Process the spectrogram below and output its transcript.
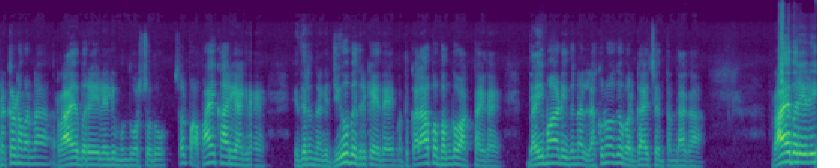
ಪ್ರಕರಣವನ್ನು ರಾಯಬರೇಲಿಯಲ್ಲಿ ಮುಂದುವರಿಸೋದು ಸ್ವಲ್ಪ ಅಪಾಯಕಾರಿಯಾಗಿದೆ. ಇದರಿಂದ ನನಗೆ ಜೀವ ಬೆದರಿಕೆ ಇದೆ ಮತ್ತು ಕಲಾಪ ಭಂಗವಾಗ್ತಾ ಇದೆ. ದಯಮಾಡಿ ಇದನ್ನು ಲಕ್ನೋಗೆ ವರ್ಗಾಯಿಸಿ ಅಂತಂದಾಗ, Raebareli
